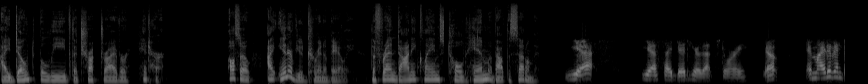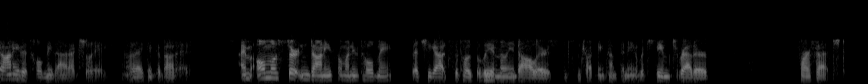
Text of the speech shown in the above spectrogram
I don't believe the truck driver hit her. Also, I interviewed Corinna Bailey. The friend Donnie claims told him about the settlement. Yes. Yes, I did hear that story. Yep. It might have been Donnie that told me that, actually, now that I think about it. I'm almost certain Donnie's the one who told me that she got supposedly a mm. million dollars from some trucking company, which seemed rather far fetched.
